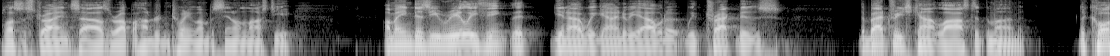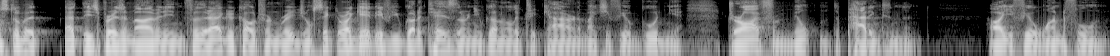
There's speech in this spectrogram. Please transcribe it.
Plus, Australian sales are up 121% on last year. I mean, does he really think that, you know, we're going to be able to, with tractors, the batteries can't last at the moment. The cost of it at this present moment in for the agriculture and regional sector, I get if you've got a Tesla and you've got an electric car and it makes you feel good and you drive from Milton to Paddington and oh you feel wonderful and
